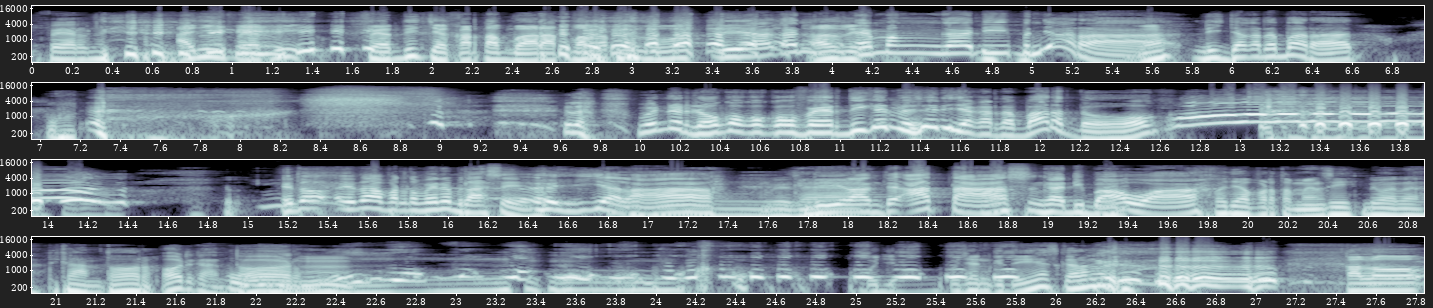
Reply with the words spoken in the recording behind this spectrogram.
Ferdi. Anjing Ferdi, Ferdi Jakarta Barat banget tuh semua. Iya kan Asli. emang nggak di penjara Hah? di Jakarta Barat. lah bener dong kok Koko Ferdi kan biasanya di Jakarta Barat dong. itu itu apartemennya berasa ya? Eh, Iyalah biasa. di lantai atas nggak di bawah. Kok di apartemen sih? Di mana? Di kantor. Oh di kantor. Hmm. Huj- hujan gede ya sekarang ya. Kalau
